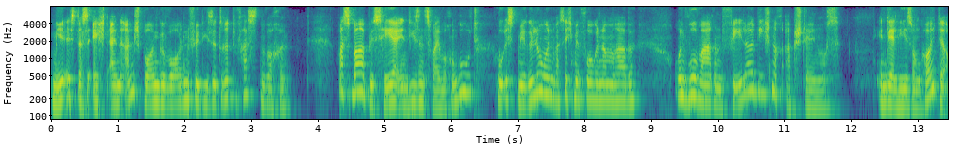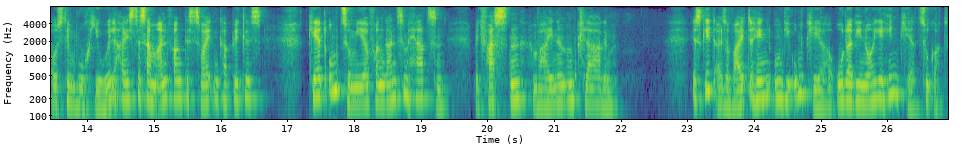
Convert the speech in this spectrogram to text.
Mir ist das echt ein Ansporn geworden für diese dritte Fastenwoche. Was war bisher in diesen zwei Wochen gut? Wo ist mir gelungen, was ich mir vorgenommen habe? Und wo waren Fehler, die ich noch abstellen muss? In der Lesung heute aus dem Buch Joel heißt es am Anfang des zweiten Kapitels, Kehrt um zu mir von ganzem Herzen, mit Fasten, Weinen und Klagen. Es geht also weiterhin um die Umkehr oder die neue Hinkehr zu Gott.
